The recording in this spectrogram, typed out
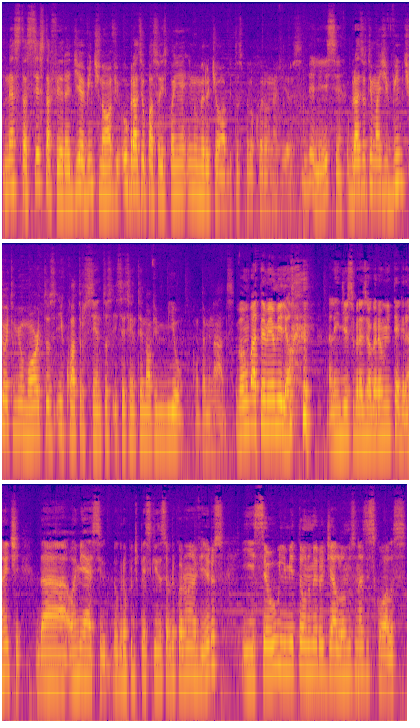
Nesta sexta-feira, dia 29, o Brasil passou a Espanha em número de óbitos pelo coronavírus. Delícia. O Brasil tem mais de 28 mil mortos e 469 mil contaminados. Vamos bater meio milhão. Além disso, o Brasil agora é um integrante da OMS, do grupo de pesquisa sobre o coronavírus, e Seul limita o número de alunos nas escolas,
